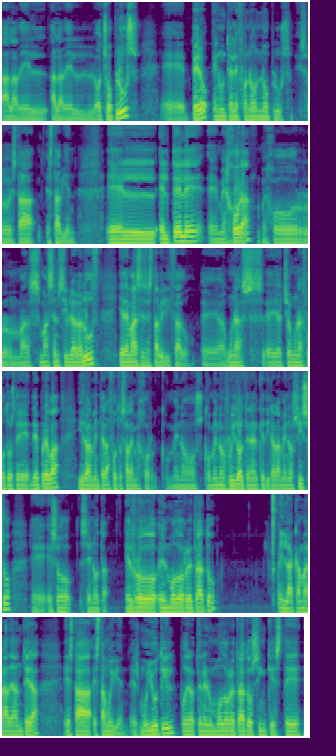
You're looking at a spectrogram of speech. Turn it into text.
a la del, a la del 8 Plus, eh, pero en un teléfono no plus. Eso está, está bien. El, el tele mejora, mejor, más, más sensible a la luz y además es estabilizado. Algunas, he hecho algunas fotos de, prueba y realmente la foto sale mejor, con menos, con menos ruido al tener que tirar a menos ISO, eso se nota. El modo retrato, en la cámara delantera está, está muy bien. Es muy útil poder tener un modo retrato sin que esté,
